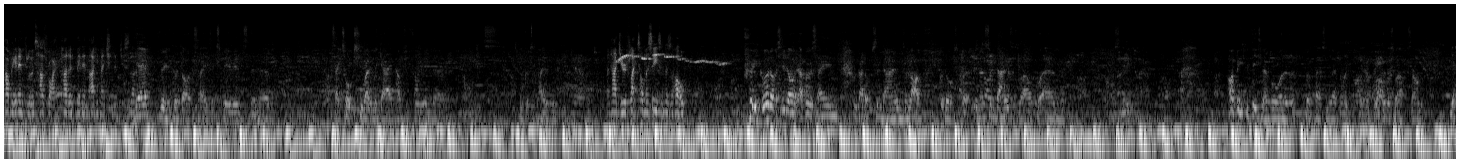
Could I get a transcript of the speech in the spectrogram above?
How big an influence has Ryan Paddock been in that? You mentioned him just there. Yeah, really good, like I say, he's experienced and um, like I say, talks you well in the game, helps you through and uh, I think it's, it's been good to play with him. And how do you reflect on the season as a whole? Pretty good, obviously like I was saying, we've had ups and downs, a lot of good ups but you know, some downs as well. But um, obviously I think it's been decent overall and for a personal level, you know, pretty good as well. So yeah,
